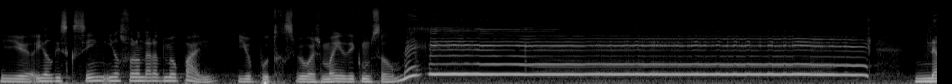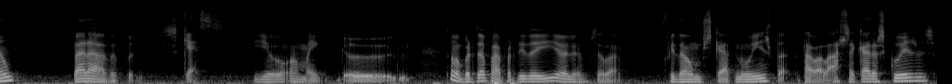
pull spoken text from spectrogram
E, eh, ele disse que sim, e eles foram dar a do meu pai. E o puto recebeu as meias e começou. Não parava, esquece. E eu, oh my god. Então a partir, pá, a partir daí, olha, sei lá, fui dar um pescado no Insta, estava lá a sacar as coisas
